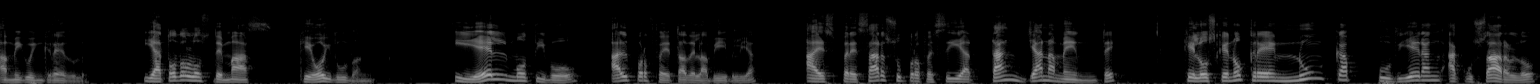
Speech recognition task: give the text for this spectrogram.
amigo incrédulo, y a todos los demás que hoy dudan. Y él motivó al profeta de la Biblia a expresar su profecía tan llanamente que los que no creen nunca pudieran acusarlo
